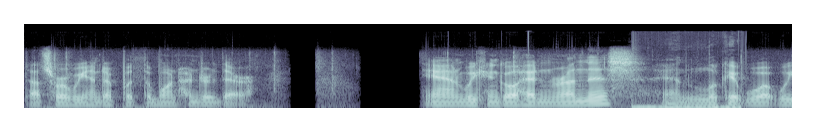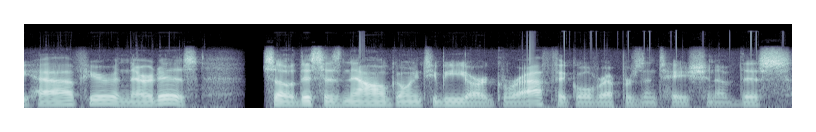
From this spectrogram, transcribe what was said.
that's where we end up with the 100 there. And we can go ahead and run this and look at what we have here, and there it is. So this is now going to be our graphical representation of this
